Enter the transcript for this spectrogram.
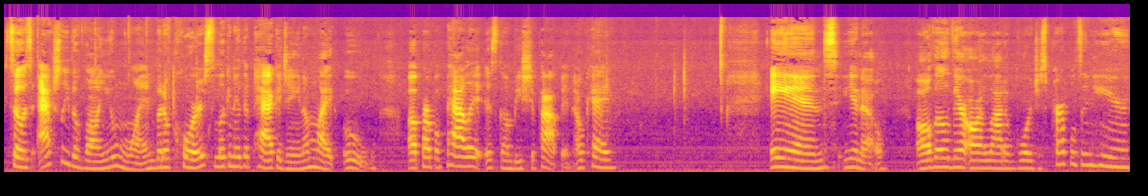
So it's actually the volume one, but of course, looking at the packaging, I'm like, ooh, a purple palette is gonna be popping, okay? And, you know, although there are a lot of gorgeous purples in here,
